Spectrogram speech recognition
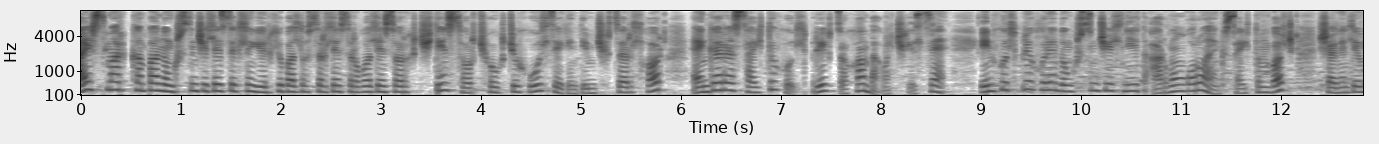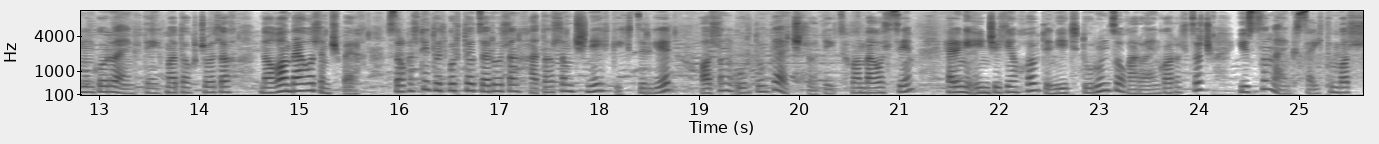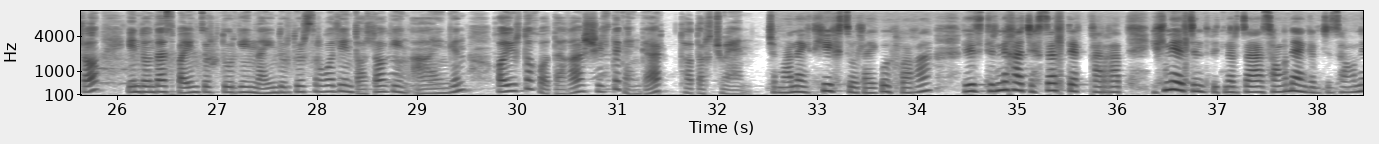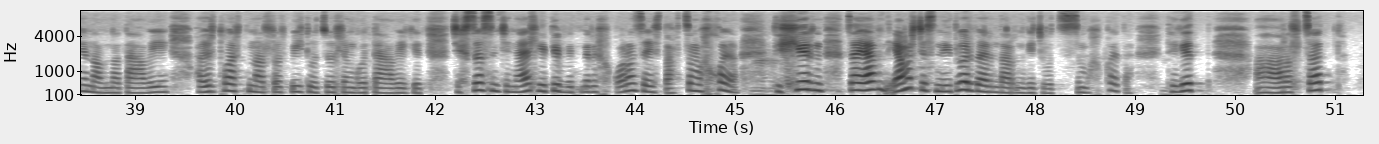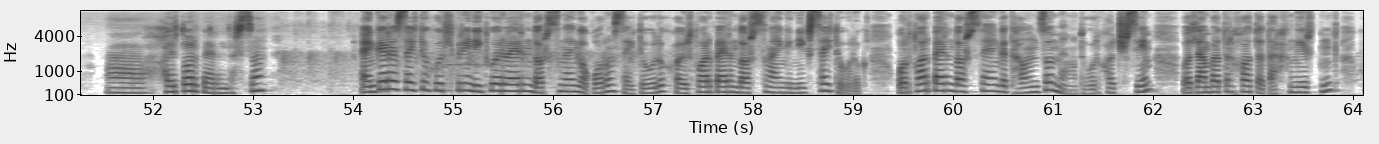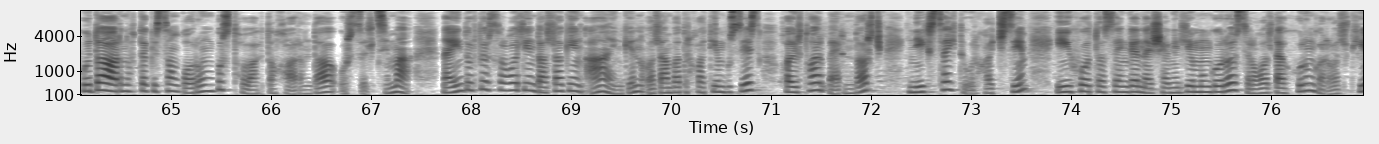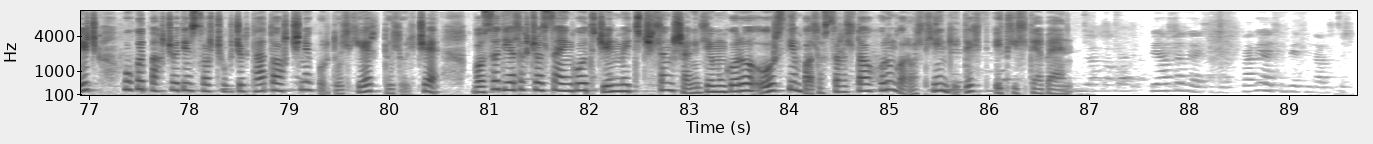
Icemark компани өнгөрсөн жилээс эхлэн ерөнхий боловсролын сургуулийн сурагчдын сурч хөгжих үйлсийг нь дэмжих зорилгоор ангиараа саятан хөтөлбөрийг зохион байгуулж эхэлсэн. Энэ хөтөлбөрийн хүрээнд өнгөрсөн жил нийт 13 анги саятан болж шагналын мөнгөөрөө анги танхимаа тогтжуулах, ногоон байгууламж барих, сургалтын төлбөртөө зориулан хадгаламж нээх гих зэргээр олон үр дүнтэй ажлуудыг зохион байгуулсан юм. Харин энэ жилийн хувьд нийт 400 гаруй анги оролцож 9 анги саятан боллоо. Энэ дундаас Баянзүрх дүүргийн 84-р сургуулийн 7-гийн А анги нь хоёр дахь удаага шилдэг ангиар тодорч байна. Чи манай ихт хийх зүйл айгүй их байгаа. Тэгээд тэрнийхээ жагсаалтыг гаргаад эхний ээлжинд бид нар за сонгоны ангимчин сонгоны номнууд аавъя. Хоёрдугаарт нь бол бит үзүүлэнгүүд аавъя гэд жагсаасан чинь айл хэдий бид нар их 3 саяст авцсан байхгүй юу. Тэгэхээр за ямар ч гэсэн нэгдүгээр байранд орно гэж үзсэн байхгүй да. Тэгээд оролцоод а хоёрдугаар байранд орсон. Ангиара саятын хөтөлбөрийн 1-р байранд орсон анги 3 сая төгрөг, 2-р байранд орсон анги 1 сая төгрөг, 3-р байранд орсон анги 500 мянган төгрөг хожсон юм. Улаанбаатар хот Дархан Эрдэнэт хөдөө орон нутаг гэсэн 3 бүст хуваагдсан хоорондоо өрсөлдсөн юм а. 84-р сургуулийн 7-гийн А анги нь Улаанбаатар хотын бүсээс 2-р байранд орж 1 сая төгрөг хожсон юм. Ийхүү тус анги нь шагналын мөнгөөрөө сургуульдаа хөрөнгө оруулалт хийж хүүхэд багчуудын сурч хөгжих таатай орчныг бүрдүүлэхээр төлөвлөжээ. Бусад ялагч болсон ангиуд жин мэдчлэн шагналын мөнгөөрөө хүмүүстийн боловсролдоо хөрөнгө оруулалт хийн гэдэгт итгэлтэй байна. Биологи аль багийн аль биетэнд оролцож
